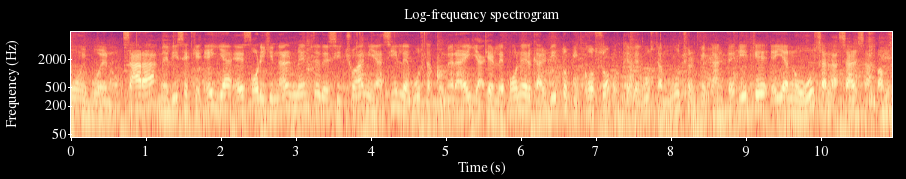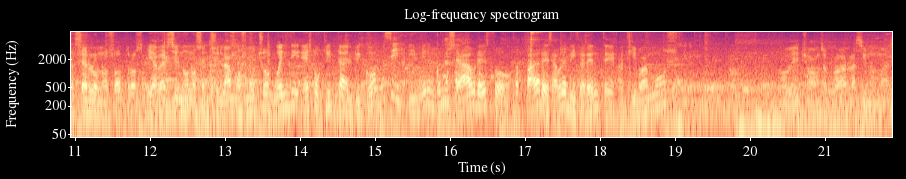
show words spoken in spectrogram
muy bueno. Sara me dice que ella es originalmente de Sichuan y así le gusta comer a ella. Que le pone el caldito picoso porque le gusta mucho el picante y que ella no usa la salsa. Vamos a hacerlo nosotros y a ver si no nos enchilamos mucho. Wendy, ¿esto quita el picor? Sí. Y miren cómo se abre esto. Está padre, se abre diferente. Aquí vamos. Provecho, vamos a probarlo así nomás.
